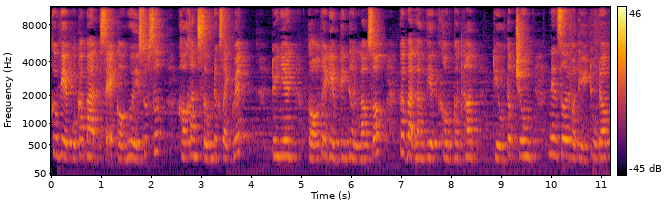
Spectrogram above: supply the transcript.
Công việc của các bạn sẽ có người giúp sức, khó khăn sớm được giải quyết. Tuy nhiên, có thời điểm tinh thần lao dốc, các bạn làm việc không cẩn thận, thiếu tập trung nên rơi vào thế thủ động,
